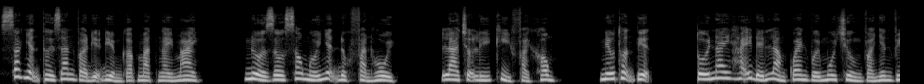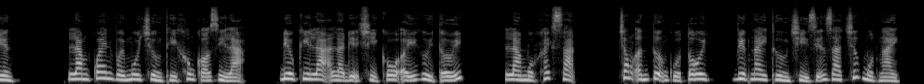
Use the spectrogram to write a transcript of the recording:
xác nhận thời gian và địa điểm gặp mặt ngày mai. Nửa giờ sau mới nhận được phản hồi, là trợ lý kỷ phải không? Nếu thuận tiện, tối nay hãy đến làm quen với môi trường và nhân viên. Làm quen với môi trường thì không có gì lạ, điều kỳ lạ là địa chỉ cô ấy gửi tới là một khách sạn. Trong ấn tượng của tôi, việc này thường chỉ diễn ra trước một ngày,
